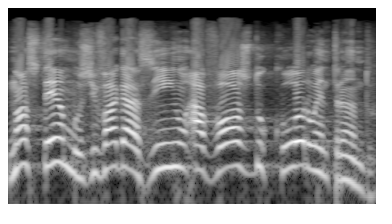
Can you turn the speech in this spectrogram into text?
nós temos devagarzinho a voz do coro entrando.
